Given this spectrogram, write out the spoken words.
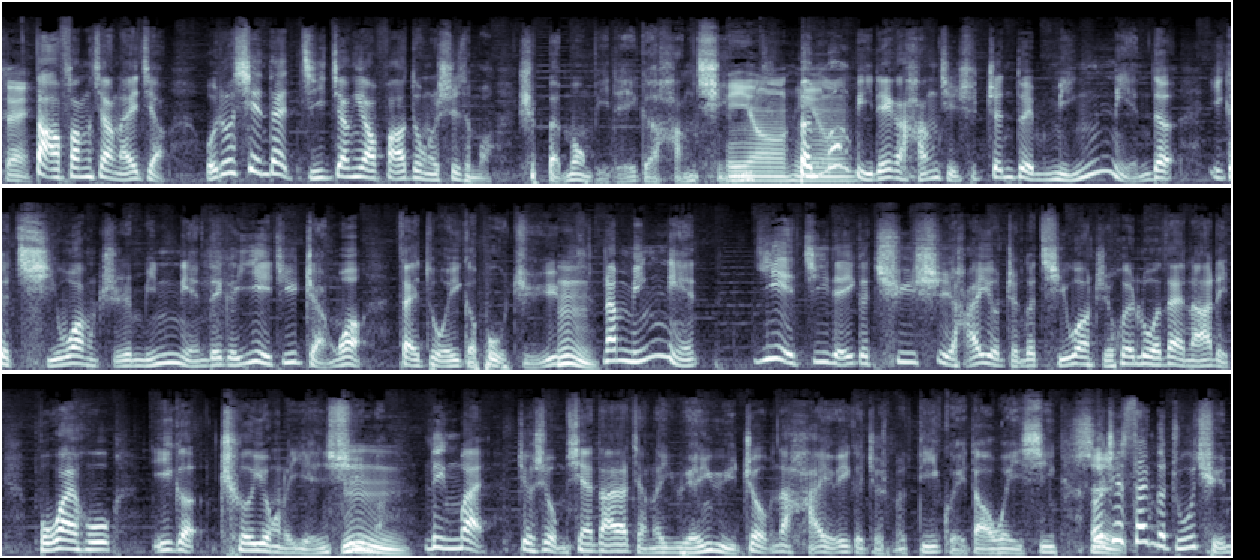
对大方向来讲，我说现在即将要发动的是什么？是本梦比的一个行情。本梦比的一个行情是针对明年的一个期望值，明年的一个业绩展望，在做一个布局。嗯，那明年。业绩的一个趋势，还有整个期望值会落在哪里？不外乎一个车用的延续嘛。嗯、另外就是我们现在大家讲的元宇宙，那还有一个就是什么低轨道卫星。而这三个族群，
